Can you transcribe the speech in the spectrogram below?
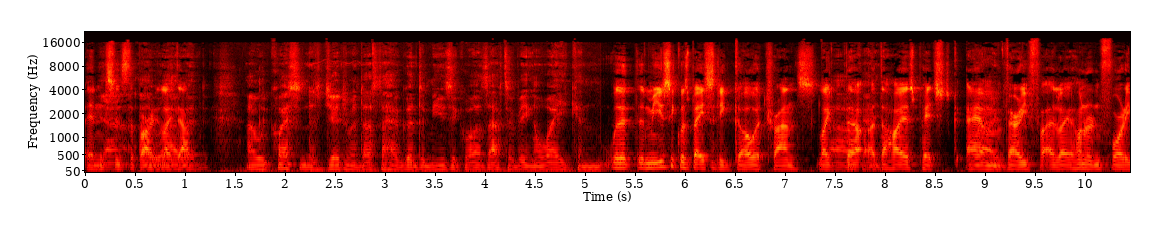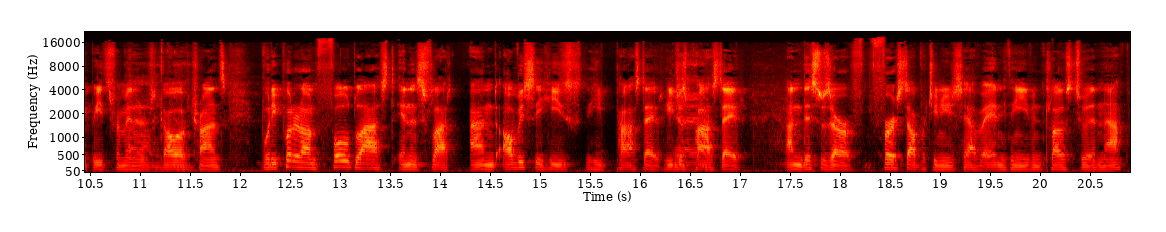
in since the party I, like I that. Would, I would question his judgment as to how good the music was after being awake and. Well, the music was basically Goa trance, like Ah, the okay. the highest pitched, um, Right. very like 140 beats per minute, Oh, my Goa trance. But he put it on full blast in his flat, and obviously he's he passed out. He just Yeah, passed out, and this was our first opportunity to have anything even close to a nap.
